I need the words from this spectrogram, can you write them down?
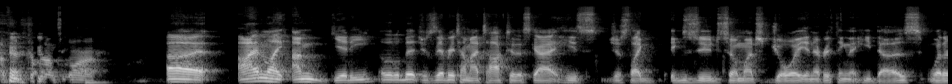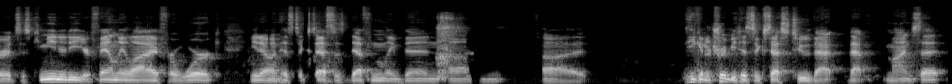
of who's coming on tomorrow. Uh I'm like I'm giddy a little bit just every time I talk to this guy, he's just like exudes so much joy in everything that he does, whether it's his community, or family life, or work. You know, and his success has definitely been. Um, uh, he can attribute his success to that that mindset.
